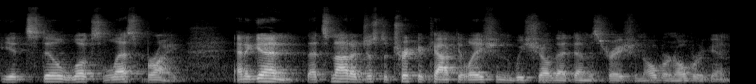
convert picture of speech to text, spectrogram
it still looks less bright. And again, that's not a, just a trick of calculation. We show that demonstration over and over again.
